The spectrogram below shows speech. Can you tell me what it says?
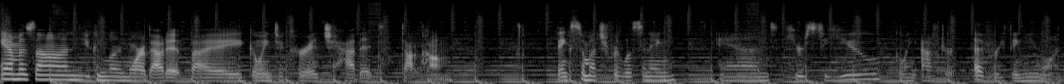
Amazon. You can learn more about it by going to couragehabit.com. Thanks so much for listening, and here's to you going after everything you want.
